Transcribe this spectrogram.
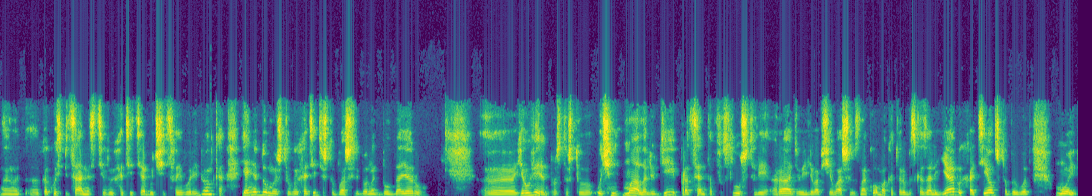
э, э, какой специальности вы хотите обучить своего ребенка, я не думаю, что вы хотите, чтобы ваш ребенок был дояром. Э, я уверен просто, что очень мало людей, процентов слушателей радио или вообще ваших знакомых, которые бы сказали, я бы хотел, чтобы вот мой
